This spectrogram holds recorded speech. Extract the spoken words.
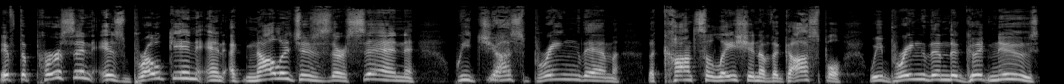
If the person is broken and acknowledges their sin, we just bring them the consolation of the gospel. We bring them the good news.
